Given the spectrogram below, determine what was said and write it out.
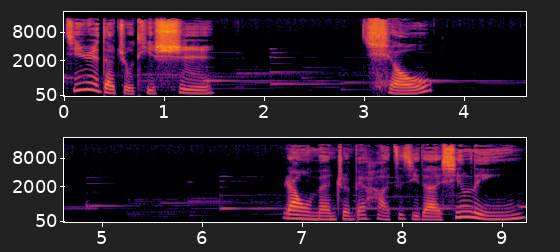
今日的主题是求。让我们准备好自己的心灵，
